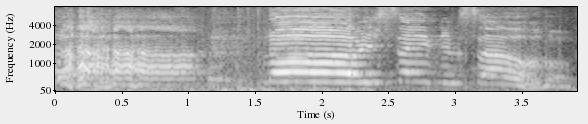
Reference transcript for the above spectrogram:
No, he saved himself.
